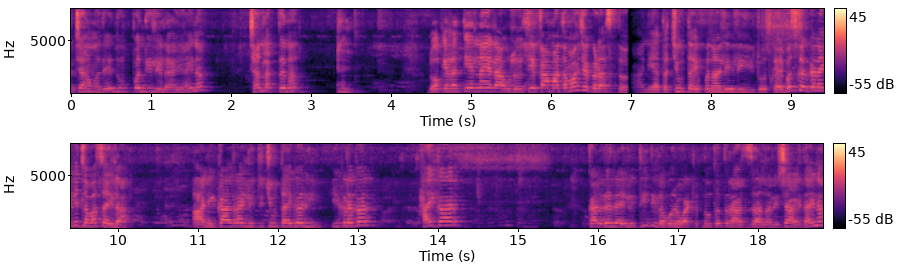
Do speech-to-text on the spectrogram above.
चहामध्ये दूध पण दिलेलं आहे आहे ना? छान लागतं ना? डोक्याला तेल नाही लावलं ते काम आता माझ्याकडे असतं. आणि आता चिवताई पण आलेली. टोस काय बस कर का नाही घेतला बसायला? आणि काल राहिली होती चिवताई घरी. इकडं कर. हाय कर. काल घरी राहिली होती तिला बरं वाटत नव्हतं तर आज जाणार आहे शाळेत आहे ना?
